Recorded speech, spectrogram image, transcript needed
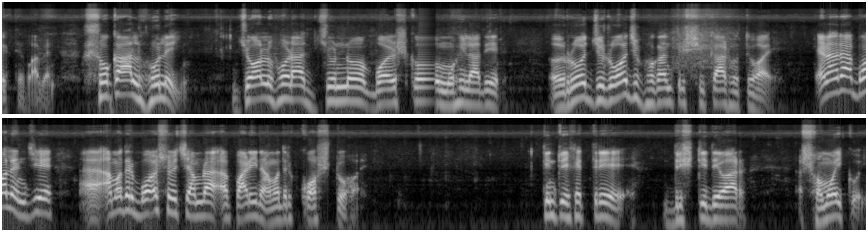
দেখতে পাবেন। সকাল হলেই জল ভরার জন্য বয়স্ক মহিলাদের রোজ রোজ ভোগান্তির শিকার হতে হয়। এনারা বলেন যে আমাদের বয়স হয়েছে, আমরা পারি না, আমাদের কষ্ট হয়। কিন্তু এক্ষেত্রে দৃষ্টি দেওয়ার সময় কই?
